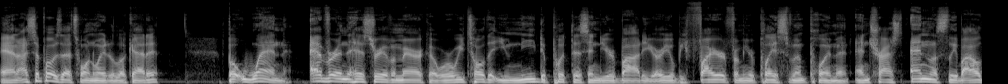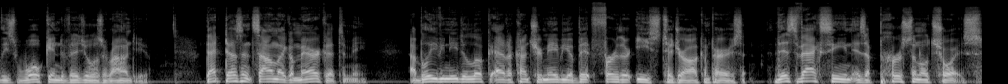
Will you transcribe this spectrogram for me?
And I suppose that's one way to look at it. But when ever in the history of America were we told that you need to put this into your body or you'll be fired from your place of employment and trashed endlessly by all these woke individuals around you? That doesn't sound like America to me. I believe you need to look at a country maybe a bit further east to draw a comparison. This vaccine is a personal choice.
